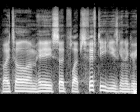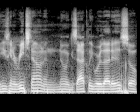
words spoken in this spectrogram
If I tell him, hey, set flaps 50, he's gonna go. He's gonna reach down and know exactly where that is. So,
